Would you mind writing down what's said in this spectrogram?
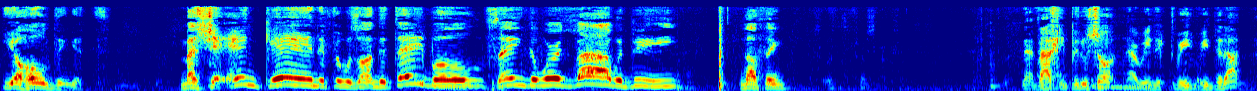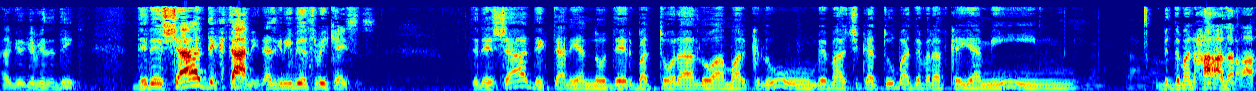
you're holding it. Mashe'en ken, if it was on the table, saying the word ba would be nothing. Now, Vachi Pirushon. Now read, it, read, read it on. I'm going to give you the deed. Dirisha diktani. That's going to give you the three cases. Dirisha diktani anoder batora lo amar klum bema shekatuv b'devarav kayamim b'demanha alara.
